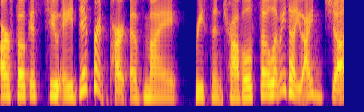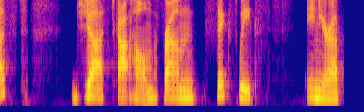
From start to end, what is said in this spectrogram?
our focus to a different part of my recent travels. So let me tell you, I just, just got home from six weeks in Europe.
